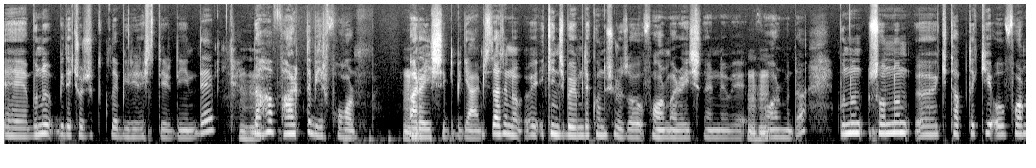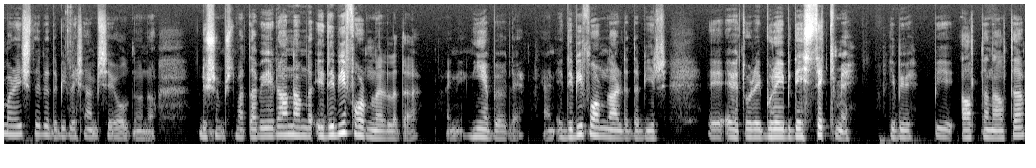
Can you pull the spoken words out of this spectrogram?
e, bunu bir de çocuklukla birleştirdiğinde hı hı. daha farklı bir form hı. arayışı gibi gelmiş. Zaten o, e, ikinci bölümde konuşuruz o form arayışlarını ve hı hı. formu da. Bunun sonunun e, kitaptaki o form arayışlarıyla da birleşen bir şey olduğunu düşünmüştüm. Hatta belirli anlamda edebi formlarla da hani niye böyle? Yani edebi formlarla da bir e, evet orayı burayı bir destek mi gibi bir alttan alta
